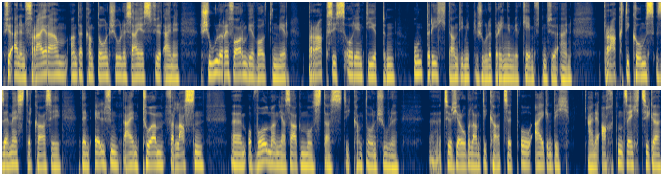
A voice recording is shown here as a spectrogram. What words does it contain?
für einen Freiraum an der Kantonsschule, sei es für eine Schulreform. Wir wollten mehr praxisorientierten Unterricht an die Mittelschule bringen. Wir kämpften für ein Praktikumssemester quasi den Elfenbeinturm verlassen, ähm, obwohl man ja sagen muss, dass die Kantonsschule äh, Zürcher Oberland, die KZO, eigentlich eine 68er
